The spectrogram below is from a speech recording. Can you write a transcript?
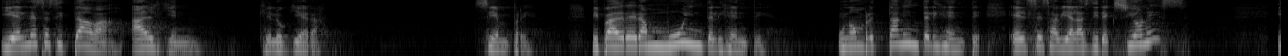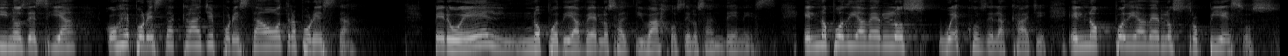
Y él necesitaba a alguien que lo guiara. Siempre. Mi padre era muy inteligente, un hombre tan inteligente. Él se sabía las direcciones y nos decía, coge por esta calle, por esta otra, por esta. Pero él no podía ver los altibajos de los andenes. Él no podía ver los huecos de la calle. Él no podía ver los tropiezos.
